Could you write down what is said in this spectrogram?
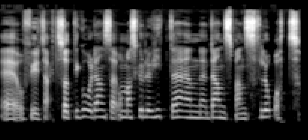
Eh, och fyrtakt. Så att det går att dansa. Om man skulle hitta en dansbandslåt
